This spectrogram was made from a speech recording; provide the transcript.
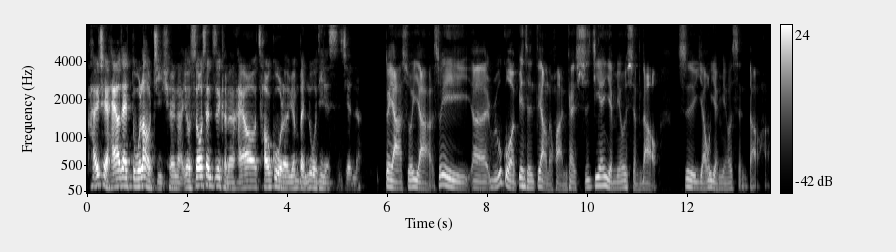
而且还要再多绕几圈呢，有时候甚至可能还要超过了原本落地的时间呢。对呀，所以啊，所以呃，如果变成这样的话，你看时间也没有省到，是谣言没有审到哈。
